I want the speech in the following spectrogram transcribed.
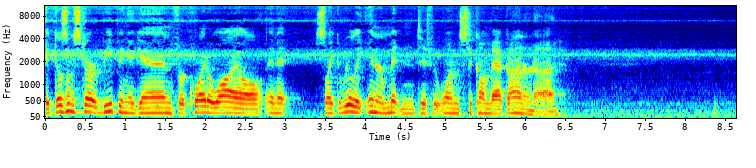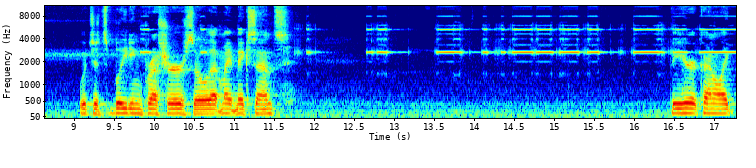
It doesn't start beeping again for quite a while and it, it's like really intermittent if it wants to come back on or not. Which it's bleeding pressure so that might make sense. But you hear it kind of like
